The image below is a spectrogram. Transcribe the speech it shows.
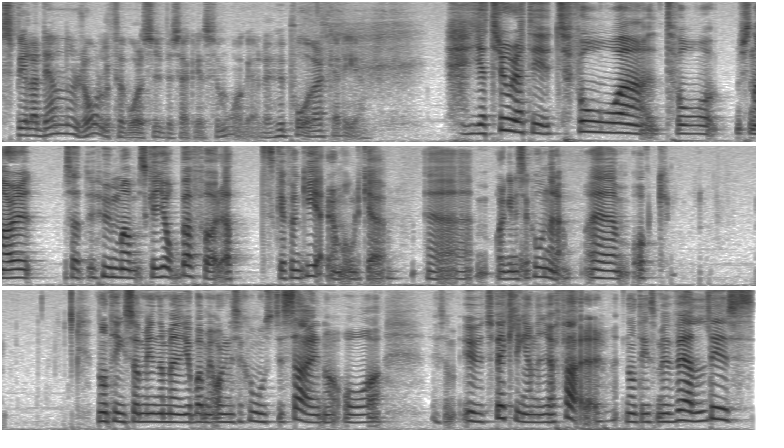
Spelar den någon roll för vår cybersäkerhetsförmåga? Eller hur påverkar det? Jag tror att det är två, två snarare så att hur man ska jobba för att det ska fungera i de olika eh, organisationerna. Eh, och någonting som när man jobbar med organisationsdesign och, och liksom utveckling av nya affärer. Någonting som är väldigt,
